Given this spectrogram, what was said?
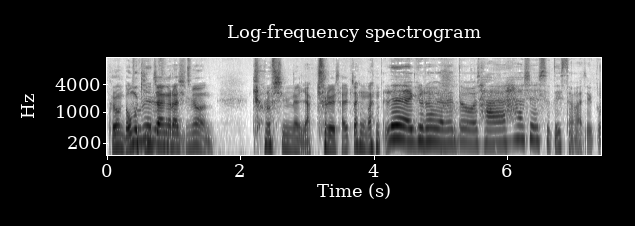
그럼 너무 긴장을. 하시면 결혼식 날 약주를 살짝만 네 그러면은 또잘 하실 수도 있어가지고.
